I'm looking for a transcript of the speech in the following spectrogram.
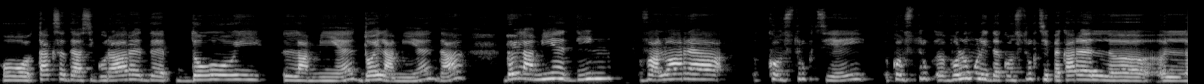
o taxă de asigurare de 2 la mie, 2 la mie, da? 2 la mie din valoarea construcției, construc, volumului de construcții pe care îl, îl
